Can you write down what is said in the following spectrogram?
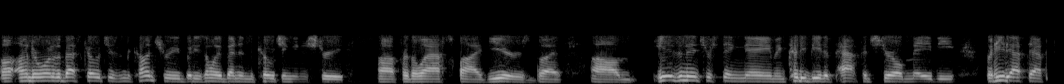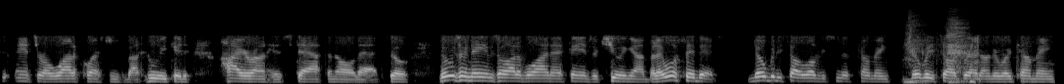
uh, under one of the best coaches in the country, but he's only been in the coaching industry uh, for the last five years. But um, he is an interesting name, and could he be the Pat Fitzgerald? Maybe, but he'd have to, have to answer a lot of questions about who he could hire on his staff and all that. So those are names a lot of Illini fans are chewing on. But I will say this: nobody saw Lovie Smith coming. Nobody saw Brad Underwood coming,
